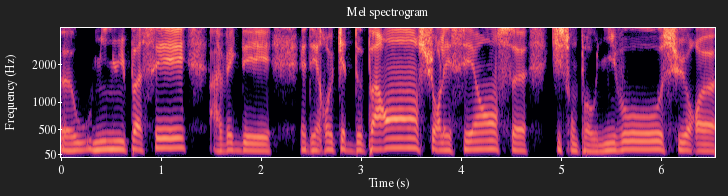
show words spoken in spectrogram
euh, ou minuit passé, avec des, des requêtes de parents sur les séances euh, qui sont pas au niveau, sur euh,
